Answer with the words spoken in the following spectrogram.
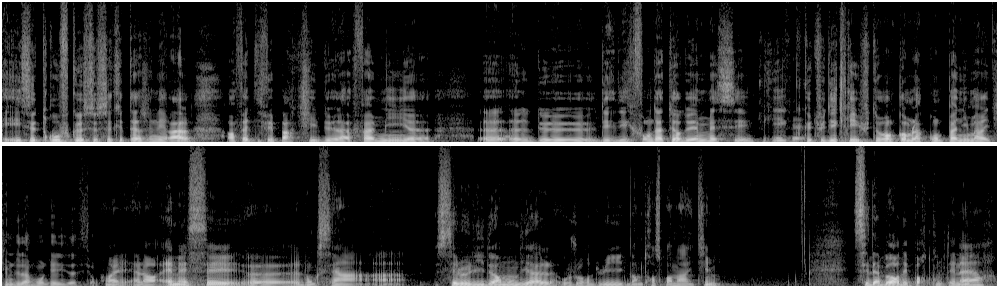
Et il se trouve que ce secrétaire général, en fait, il fait partie de la famille euh, de, des, fondateurs de MSC, que tu décris justement comme la compagnie maritime de la mondialisation. Oui, alors MSC, euh, donc c'est, un, c'est le leader mondial aujourd'hui dans le transport maritime. C'est d'abord des porte-containers,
